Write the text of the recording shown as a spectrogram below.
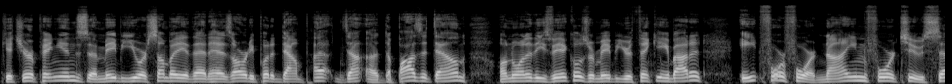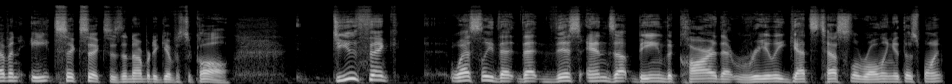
Get your opinions. Uh, maybe you are somebody that has already put a down, down a deposit down on one of these vehicles, or maybe you're thinking about it. 844 942 7866 is the number to give us a call. Do you think Wesley, that that this ends up being the car that really gets Tesla rolling at this point?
